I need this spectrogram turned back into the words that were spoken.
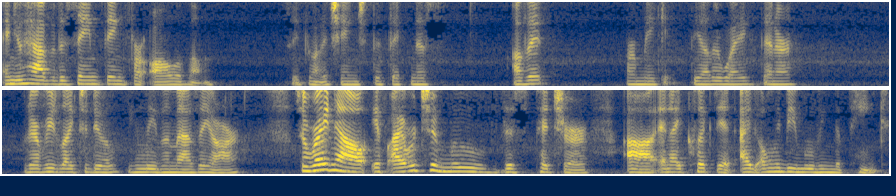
And you have the same thing for all of them. So if you want to change the thickness of it or make it the other way, thinner, whatever you'd like to do. You can leave them as they are. So right now, if I were to move this picture uh, and I clicked it, I'd only be moving the pink.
